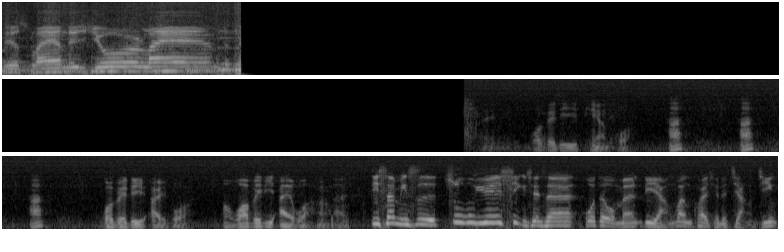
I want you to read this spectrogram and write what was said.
This land is your land. 我被你听过，啊啊啊！我被你爱过，哦，我被你爱过。第三名是朱约信先生，获得我们两万块钱的奖金。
